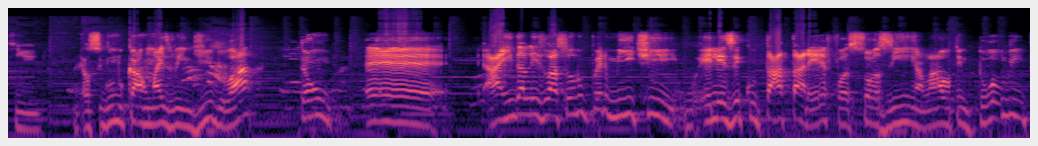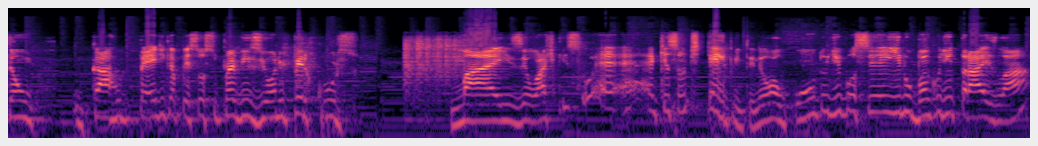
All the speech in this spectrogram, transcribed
Sim. É o segundo carro mais vendido lá. Então, é, ainda a legislação não permite ele executar a tarefa sozinha lá o tempo todo. Então, o carro pede que a pessoa supervisione o percurso. Mas eu acho que isso é, é, é questão de tempo, entendeu? Ao ponto de você ir no banco de trás lá,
